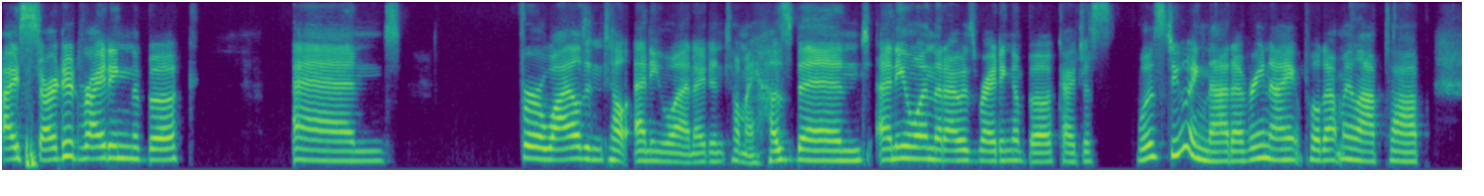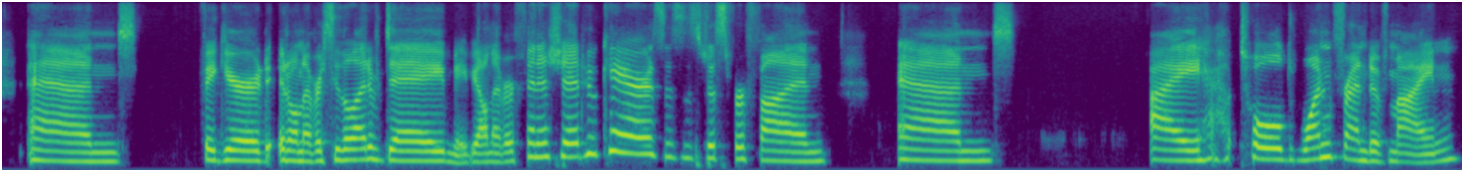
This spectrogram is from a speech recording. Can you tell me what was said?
I started writing the book and for a while didn't tell anyone. I didn't tell my husband, anyone that I was writing a book. I just was doing that every night, pulled out my laptop and figured it'll never see the light of day. Maybe I'll never finish it. Who cares? This is just for fun. And I told one friend of mine,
